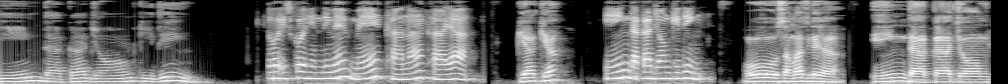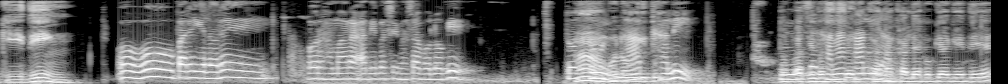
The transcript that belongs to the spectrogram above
इन दका जॉम की दिन तो इसको हिंदी में मैं खाना खाया। क्या क्या? इन दका जोम की दिन ओ समझ गया। इन दका जॉम की दिन ओ ओ पारी गेलो रे। और हमारा आदिवासी भाषा बोलोगे? तो हाँ, सुन भात तो। खा ली। तो हिंदी से खाना खा लिया। खाना खा लिया को क्या कहते हैं?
